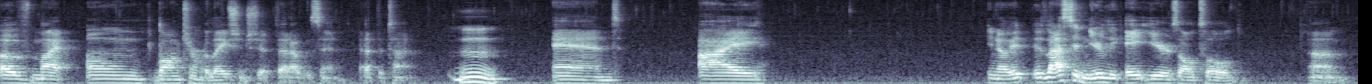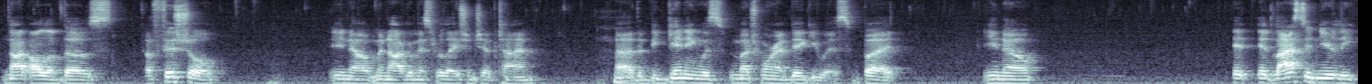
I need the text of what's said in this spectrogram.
of my own long-term relationship that I was in at the time. Mm. And I you know, it, it lasted nearly eight years all told. Um, not all of those official, you know, monogamous relationship time. Uh, the beginning was much more ambiguous, but, you know, it, it lasted nearly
